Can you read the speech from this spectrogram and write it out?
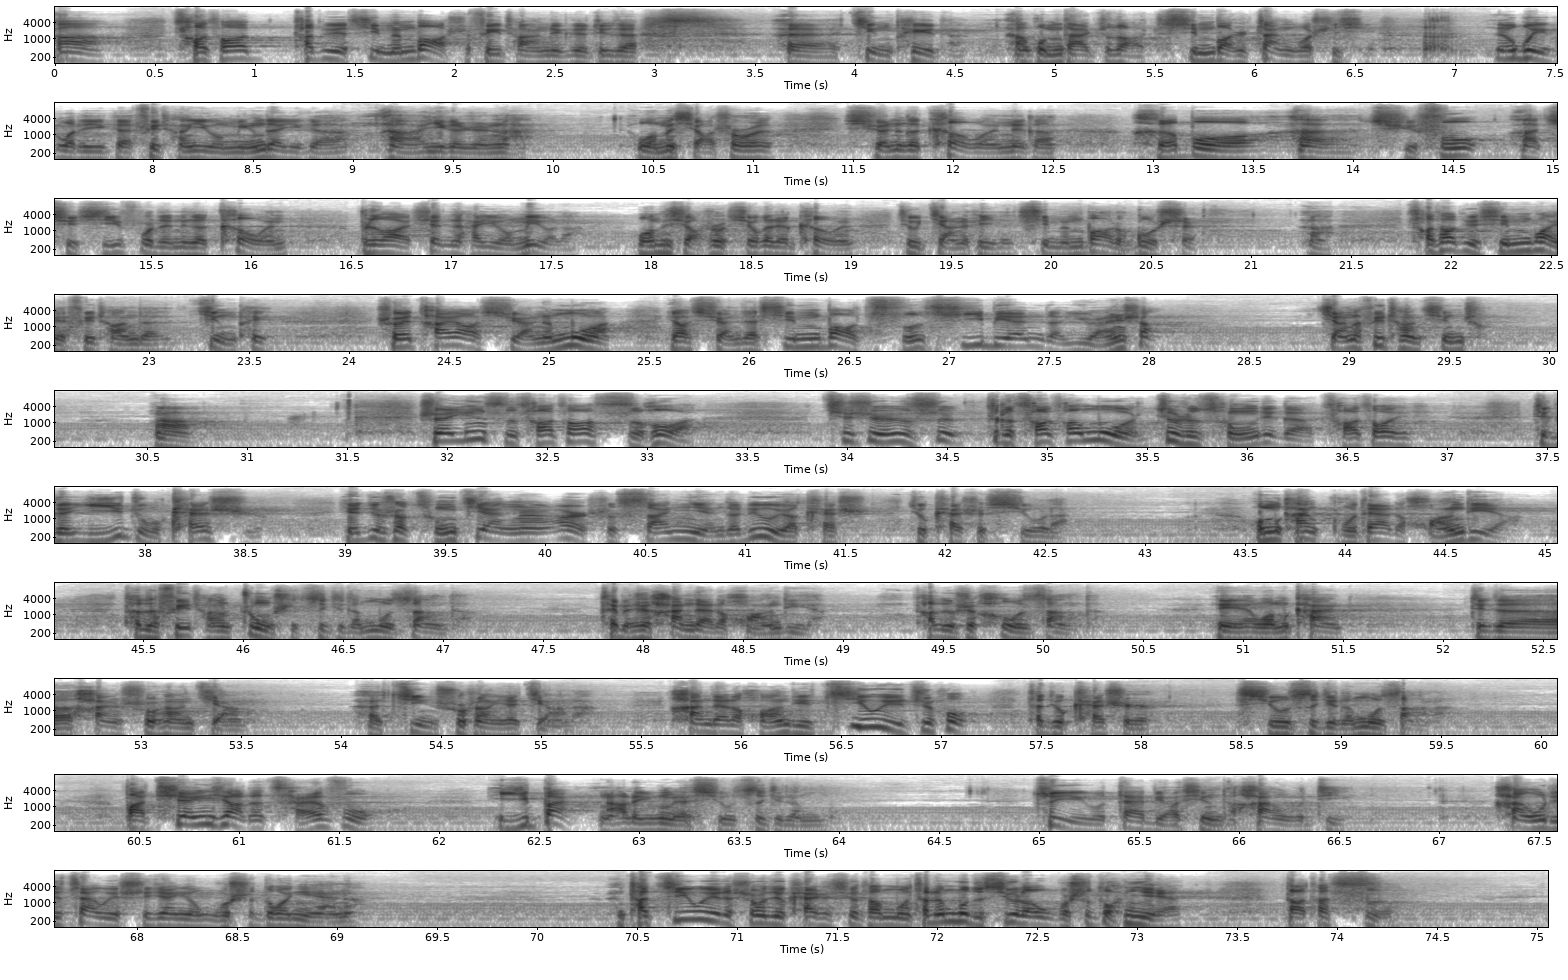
啊，曹操他对西门豹是非常这个这个呃敬佩的啊。我们大家知道，西门豹是战国时期魏国的一个非常有名的一个啊一个人了。我们小时候学那个课文，那个何不呃娶夫啊娶媳妇的那个课文，不知道现在还有没有了。我们小时候学过这个课文，就讲的是西门豹的故事啊。曹操对西门豹也非常的敬佩，所以他要选的墓啊，要选在西门豹祠西边的原上，讲的非常清楚啊。所以因此曹操死后啊，其实是这个曹操墓就是从这个曹操这个遗嘱开始，也就是说从建安二十三年的六月开始就开始修了。我们看古代的皇帝啊，他是非常重视自己的墓葬的，特别是汉代的皇帝啊，他都是厚葬的。那我们看。这个《汉书》上讲，啊，《晋书》上也讲了，汉代的皇帝继位之后，他就开始修自己的墓葬了，把天下的财富一半拿来用来修自己的墓。最有代表性的汉武帝，汉武帝在位时间有五十多年了，他继位的时候就开始修他墓，他的墓都修了五十多年，到他死，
